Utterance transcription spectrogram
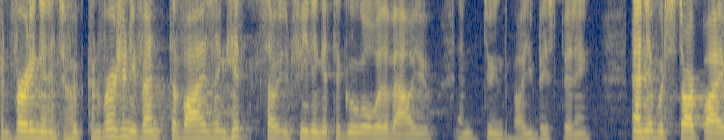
converting it into a conversion event devising hit so feeding it to Google with a value and doing value based bidding. And it would start by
